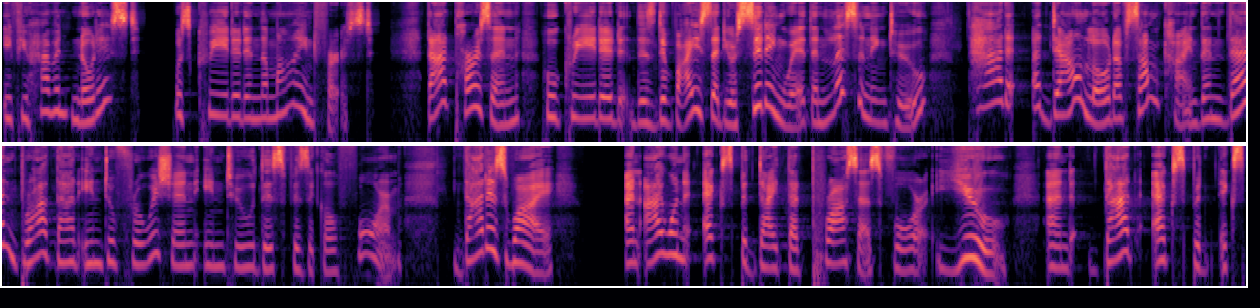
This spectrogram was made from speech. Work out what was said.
if you haven't noticed was created in the mind first. That person who created this device that you're sitting with and listening to had a download of some kind, then then brought that into fruition into this physical form. That is why and I want to expedite that process for you. And that exped, ex,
